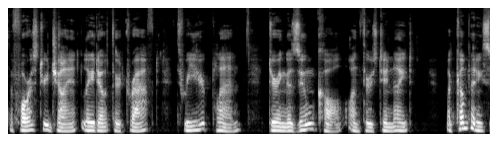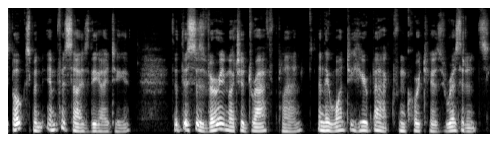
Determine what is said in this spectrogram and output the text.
The forestry giant laid out their draft three year plan during a Zoom call on Thursday night. A company spokesman emphasized the idea that this is very much a draft plan and they want to hear back from Cortes residents.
